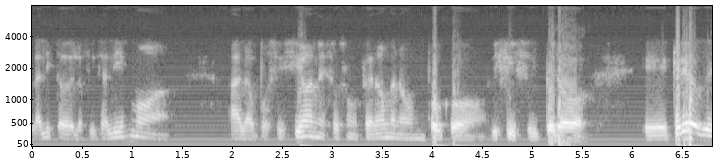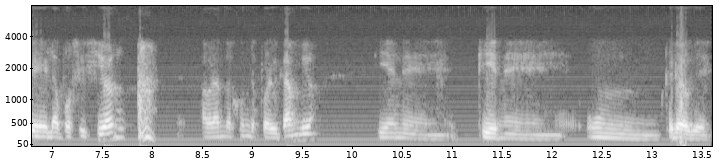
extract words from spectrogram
la lista del oficialismo a, la oposición, eso es un fenómeno un poco difícil, pero eh, creo que la oposición, hablando juntos por el cambio, tiene, tiene un, creo que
